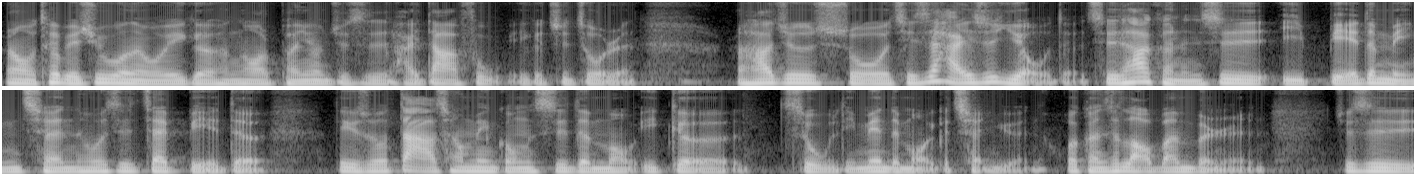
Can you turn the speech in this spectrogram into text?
然后我特别去问了我一个很好的朋友，就是海大富一个制作人。然后他就是说，其实还是有的。其实他可能是以别的名称，或是在别的，例如说大唱片公司的某一个组里面的某一个成员，或可能是老板本人，就是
